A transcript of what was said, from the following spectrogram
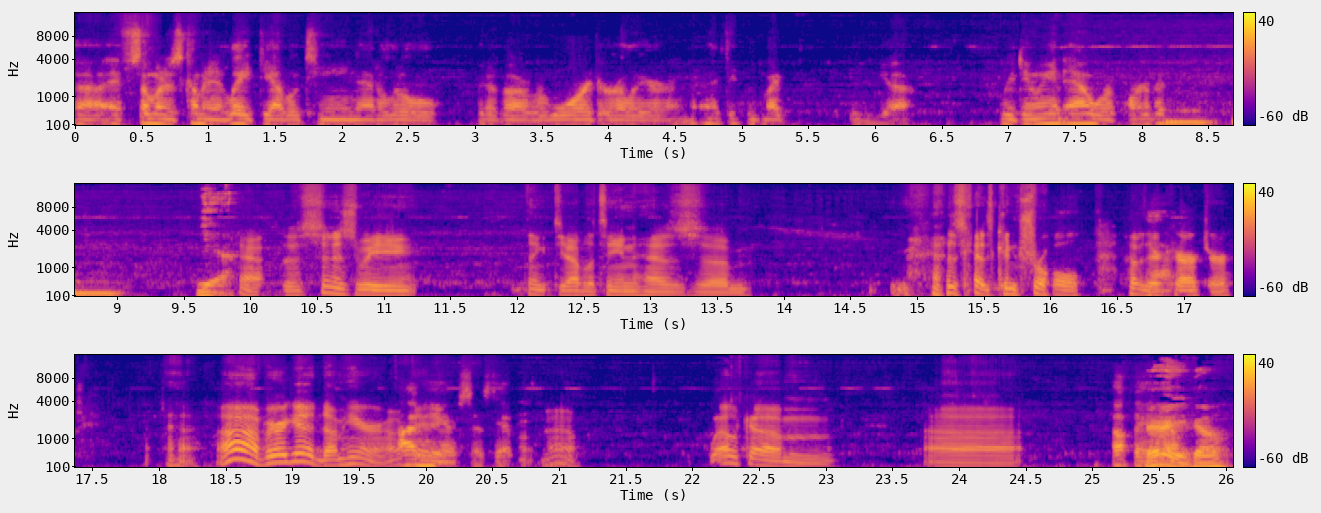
uh, if someone is coming in late, Diablotine had a little bit of a reward earlier, and I think we might be uh, redoing it now. We're a part of it. Yeah. Yeah. As soon as we think Diablotine has um, has has control of their Yeah. character. Uh, ah, very good. I'm here. Okay. I'm here, says Deb. Oh. Welcome. Uh, Oh, there, There you you go.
